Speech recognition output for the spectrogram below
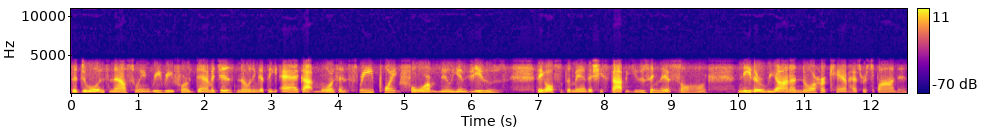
The duo is now suing Riri for damages, noting that the ad got more than 3.4 million views. They also demand that she stop using their song. Neither Rihanna nor her camp has responded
